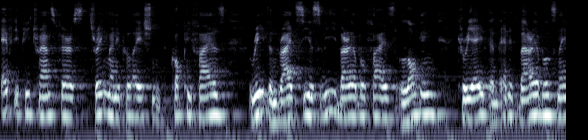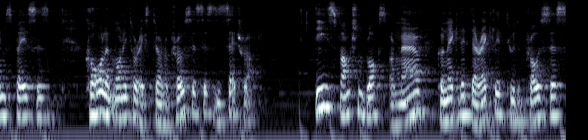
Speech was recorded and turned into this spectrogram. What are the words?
FTP transfers, string manipulation, copy files, read and write CSV variable files, logging, create and edit variables namespaces, call and monitor external processes, etc. These function blocks are now connected directly to the process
